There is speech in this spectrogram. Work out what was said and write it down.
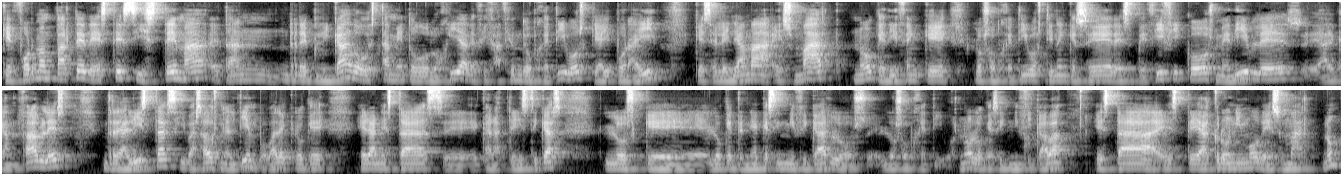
que forman parte de este sistema eh, tan replicado, esta metodología de fijación de objetivos que hay por ahí, que se le llama SMART, ¿no? Que dicen que los objetivos tienen que ser específicos, medibles, eh, alcanzables, realistas y basados en el tiempo, ¿vale? Creo que eran estas eh, características los que, lo que tenía que significar los, los objetivos, ¿no? Lo que significaba esta, este acrónimo de SMART, ¿no?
